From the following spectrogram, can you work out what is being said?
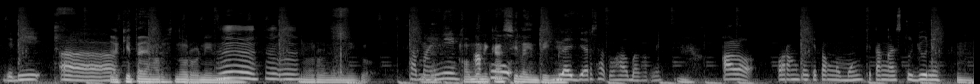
jadi eh, Ya kita yang harus nurunin, hmm, hmm, hmm. nurunin ego. sama Udah, ini komunikasi aku lah intinya. belajar satu hal banget nih Hmm. kalau orang tua kita ngomong kita nggak setuju nih Hmm,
